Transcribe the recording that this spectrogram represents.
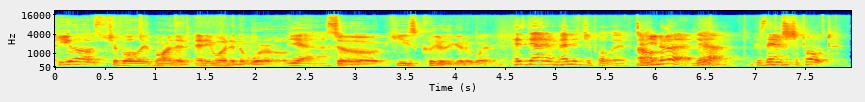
He loves Chipotle more than anyone in the world. Yeah. So he's clearly gonna win. His dad invented Chipotle. Did you know that? Yeah. His name is Chipotle.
